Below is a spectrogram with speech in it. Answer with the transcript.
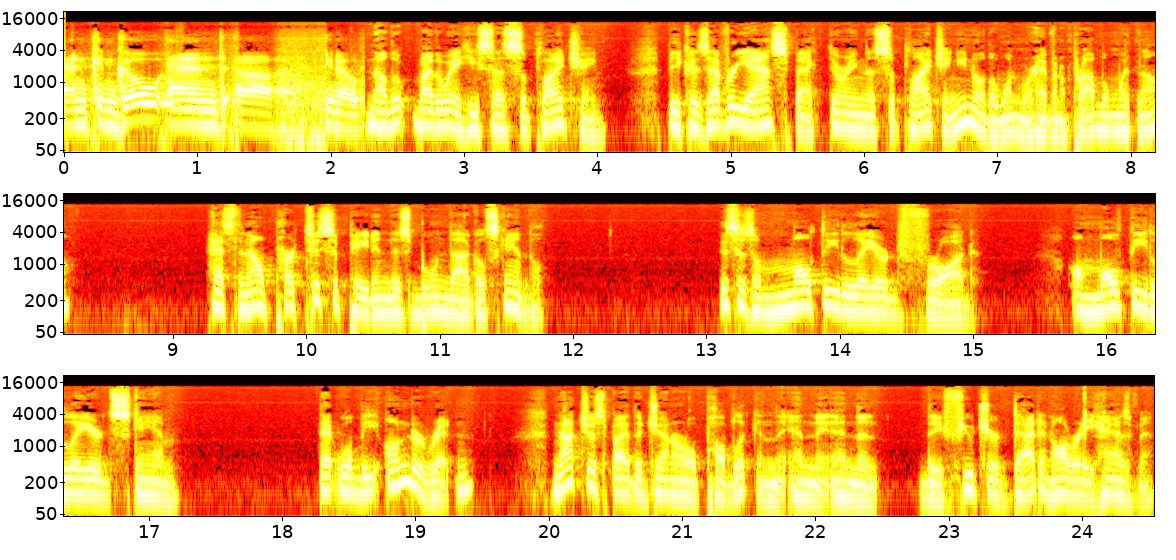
and can go and uh, you know. Now, the, by the way, he says supply chain because every aspect during the supply chain, you know, the one we're having a problem with now, has to now participate in this boondoggle scandal. This is a multi-layered fraud, a multi-layered scam that will be underwritten not just by the general public and the, and the, and the, the future debt, and already has been,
